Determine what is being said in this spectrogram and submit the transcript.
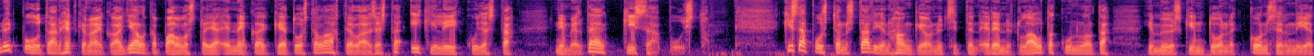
Nyt puhutaan hetken aikaa jalkapallosta ja ennen kaikkea tuosta lahtelaisesta ikiliikkujasta nimeltään Kisapuisto. Kisapuiston stadion hanke on nyt sitten edennyt lautakunnalta ja myöskin tuonne konserni- ja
